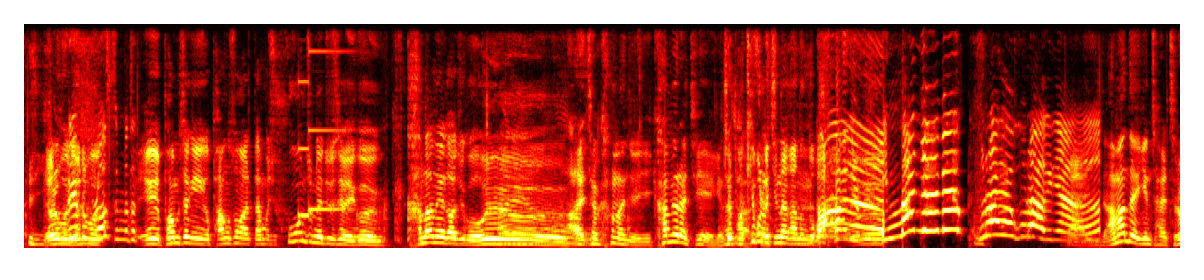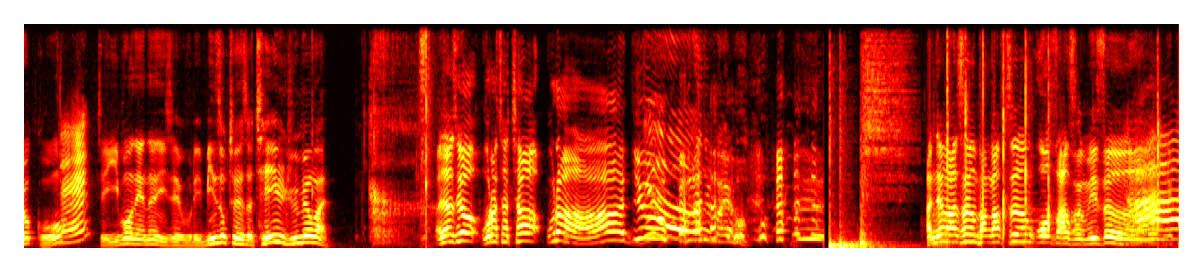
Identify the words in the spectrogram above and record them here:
여러분, 여러분. 불렀으면 더- 예, 범생이 이거 방송할 때 한 번씩 후원 좀 해주세요. 이거 가난해가지고. 아니 잠깐만요. 이 카메라 뒤에 얘기. 저 바퀴벌레 지나가는 거 봐. 아니 입만 구라야 구라 그냥. 아만다 얘기는 잘 들었고 네. 이제 이번에는 이제 우리 민속촌에서 제일 유명한 안녕하세요. 우라차차 우라뉴. 하지 말고 안녕하세요. 반갑습. 꽃사슴이스. 아.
